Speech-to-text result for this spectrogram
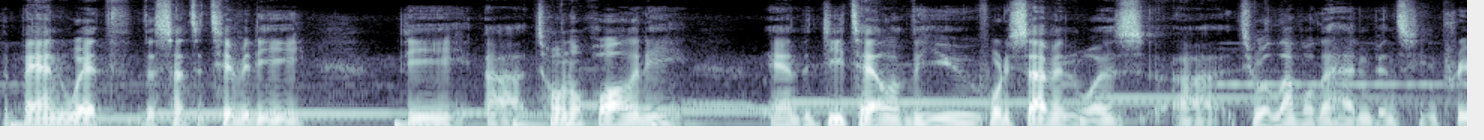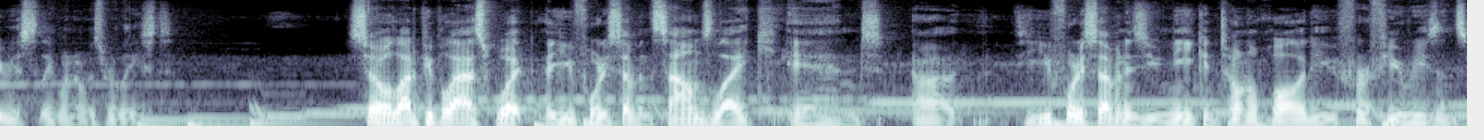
The bandwidth, the sensitivity, the uh, tonal quality, and the detail of the U47 was uh, to a level that hadn't been seen previously when it was released. So a lot of people ask what a U47 sounds like, and uh, the U47 is unique in tonal quality for a few reasons.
